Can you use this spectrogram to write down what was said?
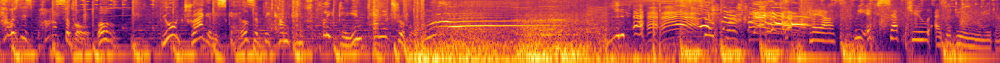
How is this possible? Whoa! Your dragon scales have become completely impenetrable. Kaos, we accept you as a Doom Raider.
